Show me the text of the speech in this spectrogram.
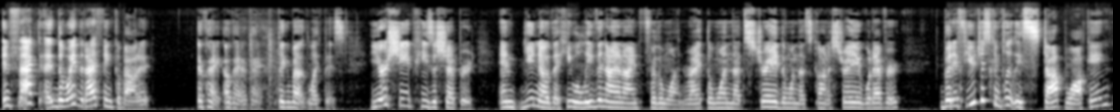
In fact, uh, the way that I think about it, okay, okay, okay. Think about it like this. Your sheep, he's a shepherd and you know that he will leave the 99 for the one, right? The one that's strayed, the one that's gone astray, whatever but if you just completely stop walking,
